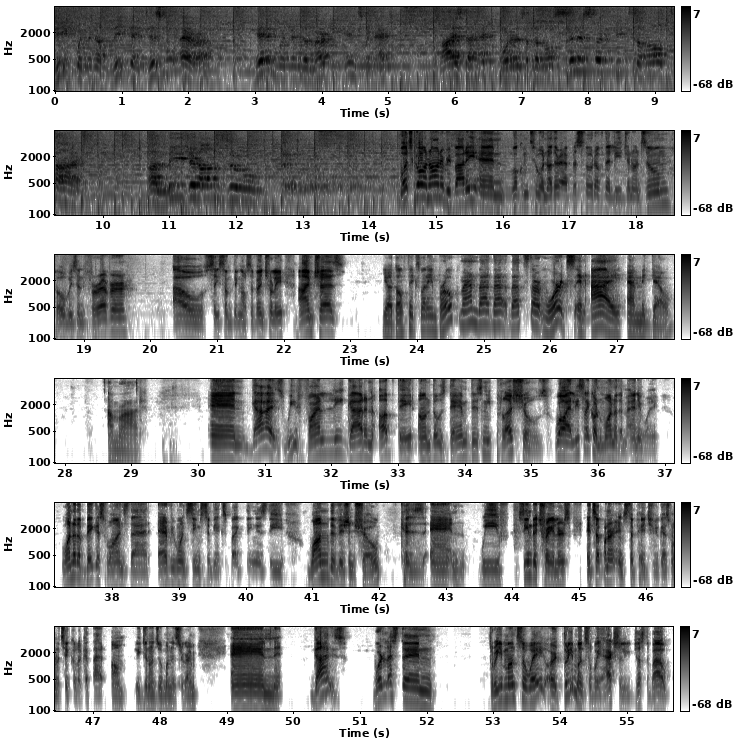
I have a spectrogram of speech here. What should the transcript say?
Deep within a bleak and dismal era, hidden within the murky internet, lies the headquarters of the most sinister peaks of all time. A Legion on Zoom. What's going on, everybody, and welcome to another episode of the Legion on Zoom, always and forever. I'll say something else eventually. I'm Ches. Yo, don't fix what ain't broke, man. That that that start works. And I am Miguel. I'm Rod. And guys, we finally got an update on those damn Disney Plus shows. Well, at least like on one of them anyway. One of the biggest ones that everyone seems to be expecting is the WandaVision show. Cause and we've seen the trailers. It's up on our Insta page if you guys want to take a look at that. Um Legion on Zoom on Instagram. And guys, we're less than three months away, or three months away, actually, just about.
